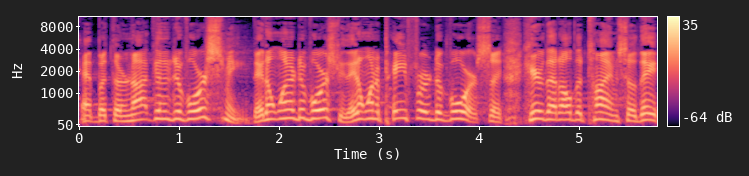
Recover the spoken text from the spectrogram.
but they're not going to divorce me. They don't want to divorce me. They don't want to pay for a divorce. I hear that all the time. So they,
